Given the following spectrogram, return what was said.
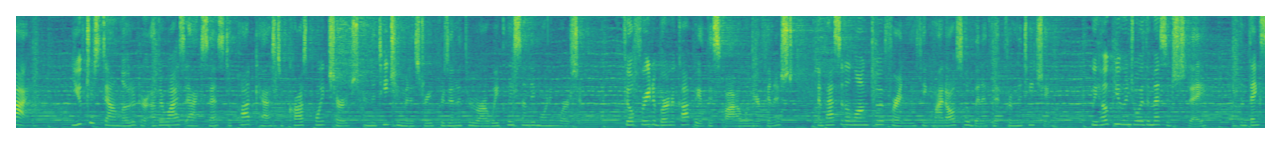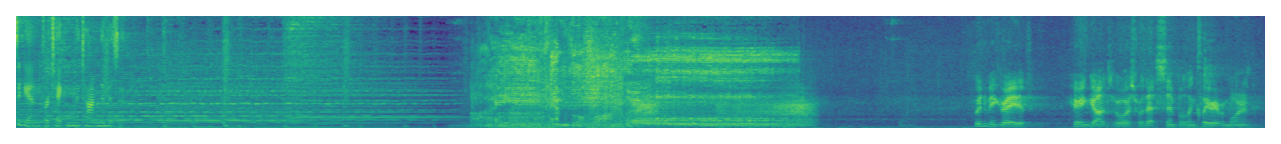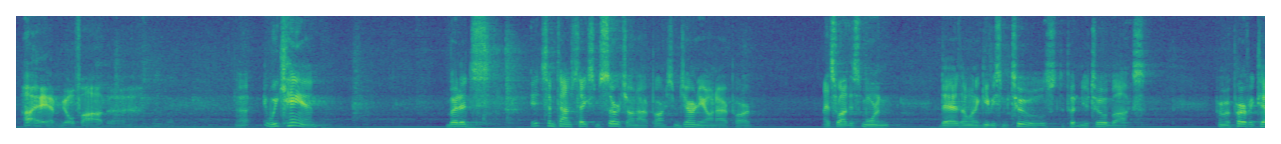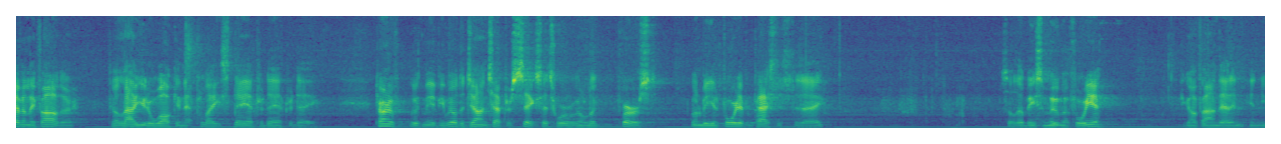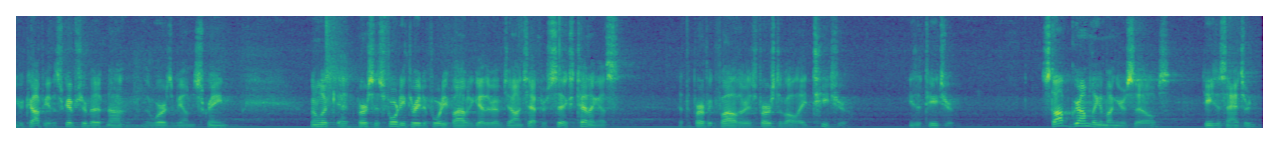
Hi, you've just downloaded or otherwise accessed a podcast of Crosspoint Church and the teaching ministry presented through our weekly Sunday morning worship. Feel free to burn a copy of this file when you're finished and pass it along to a friend you think might also benefit from the teaching. We hope you enjoy the message today, and thanks again for taking the time to visit. Wouldn't it be great if hearing God's voice were that simple and clear every morning? I am your Father. Uh, we can, but it's it sometimes takes some search on our part, some journey on our part. That's why this morning, Dads, I want to give you some tools to put in your toolbox from a perfect Heavenly Father to allow you to walk in that place day after day after day. Turn with me, if you will, to John chapter 6. That's where we're going to look first. We're going to be in four different passages today. So there'll be some movement for you. You're going to find that in, in your copy of the scripture, but if not, the words will be on the screen. We're going to look at verses 43 to 45 together of John chapter 6, telling us that the perfect Father is, first of all, a teacher. He's a teacher. Stop grumbling among yourselves, Jesus answered.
